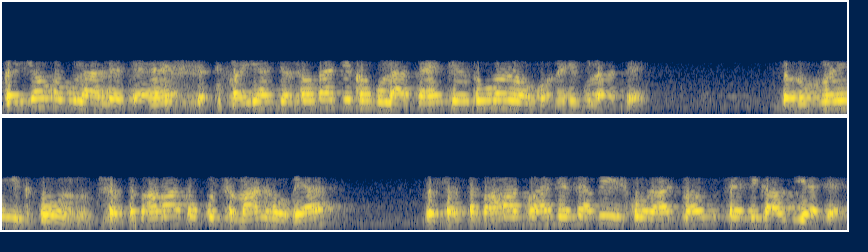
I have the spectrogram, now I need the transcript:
गैयों को बुला लेते हैं भैया जसोदा जी को बुलाते हैं किंतु उन लोगों को नहीं बुलाते तो रुक्मणी जी को सत्यभामा को कुछ मान हो गया तो सत्यभामा को है जैसे अभी इसको राजभवन से निकाल दिया जाए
